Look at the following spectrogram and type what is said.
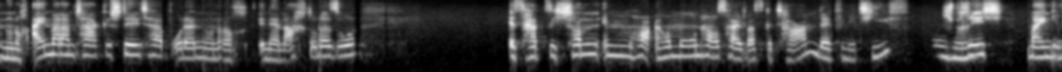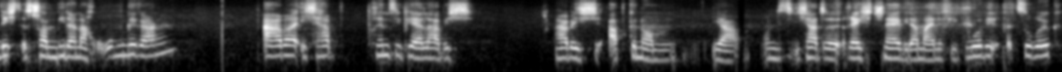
nur noch einmal am Tag gestillt habe oder nur noch in der Nacht oder so, es hat sich schon im Hormonhaushalt was getan, definitiv. Mhm. Sprich, mein Gewicht ist schon wieder nach oben gegangen. Aber ich habe prinzipiell habe ich, hab ich abgenommen, ja. Und ich hatte recht schnell wieder meine Figur zurück.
